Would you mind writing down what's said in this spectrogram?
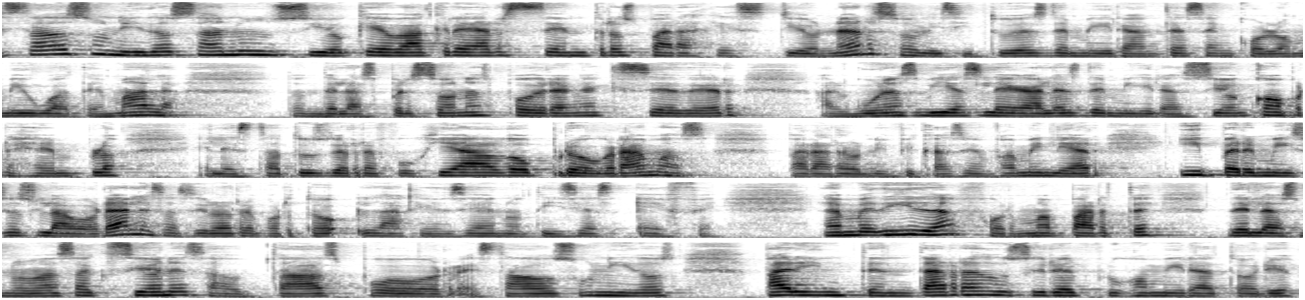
Estados Unidos anunció que va a crear centros para gestionar solicitudes de migrantes en Colombia y Guatemala, donde las personas podrán acceder a algunas vías legales de migración, como por ejemplo el estatus de refugiado, programas para reunificación familiar y permisos laborales, así lo reportó la agencia de noticias EFE. La medida forma parte de las nuevas acciones adoptadas por Estados Unidos para intentar reducir el flujo migratorio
